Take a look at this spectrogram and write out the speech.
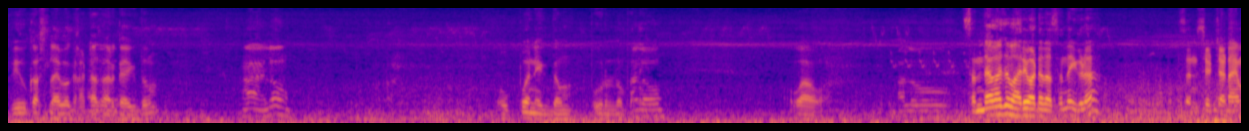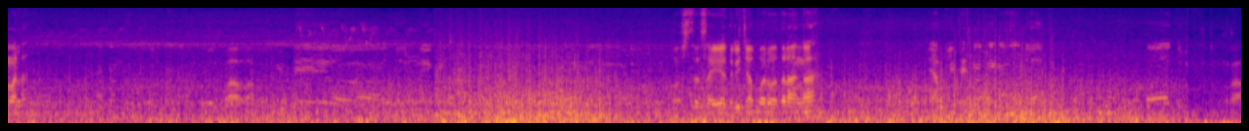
व्ह्यू कसला आहे बघ घाटासारखा एकदम. हा हॅलो. ओपन एकदम पूर्ण हॅलो. वाव. हॅलो. संध्याकाळचं भारी वाटत असं ना इकडं? सनसेटच्या टायमाला. वा वा. मस्त सह्याद्रीच्या पर्वत रांगा आपली ते वा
